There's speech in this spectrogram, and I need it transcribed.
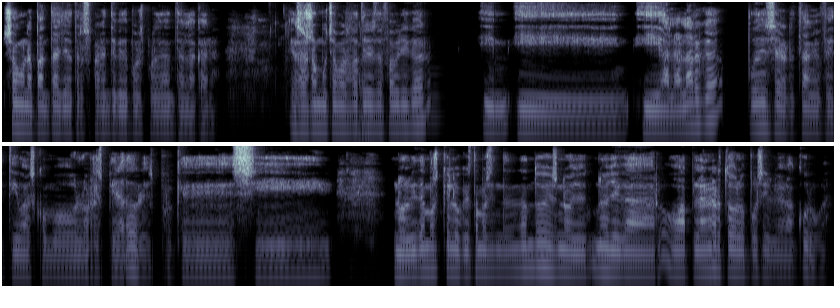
son una pantalla transparente que te pones por delante en la cara. Esas son mucho más fáciles de fabricar y, y- y a la larga pueden ser tan efectivas como los respiradores, porque si no olvidemos que lo que estamos intentando es no, no llegar o aplanar todo lo posible a la curva.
